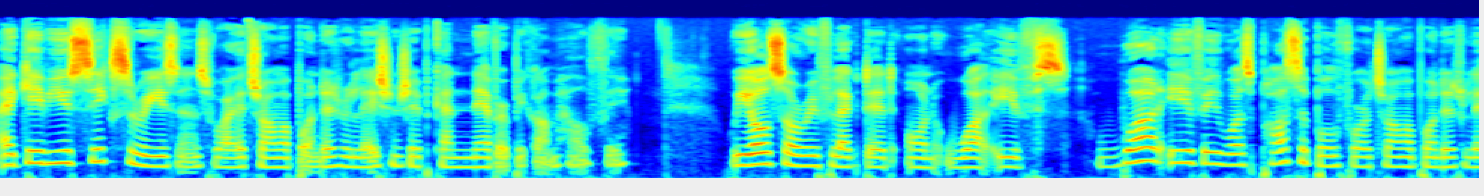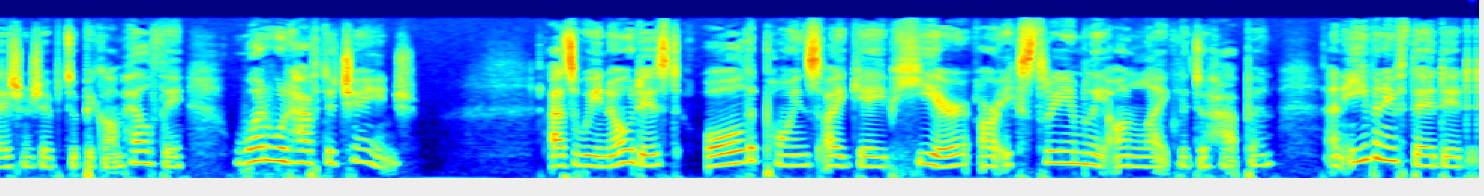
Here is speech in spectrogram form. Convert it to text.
I gave you six reasons why a trauma bonded relationship can never become healthy. We also reflected on what ifs. What if it was possible for a trauma bonded relationship to become healthy? What would have to change? As we noticed, all the points I gave here are extremely unlikely to happen, and even if they did,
